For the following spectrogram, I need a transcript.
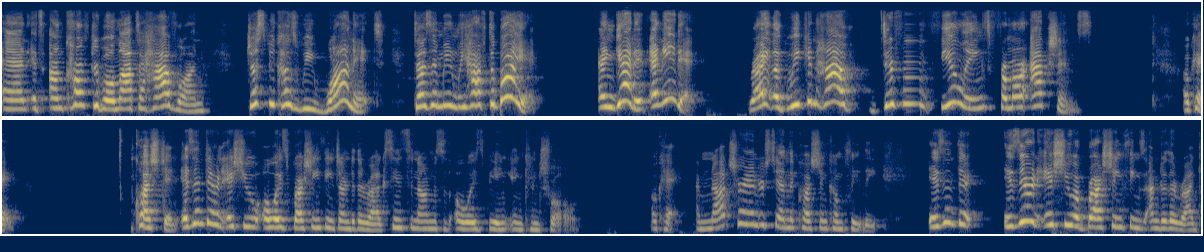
And it's uncomfortable not to have one. Just because we want it doesn't mean we have to buy it and get it and eat it, right? Like we can have different feelings from our actions. Okay. Question Isn't there an issue always brushing things under the rug? Seems synonymous with always being in control. Okay. I'm not sure I understand the question completely. Isn't there, is there an issue of brushing things under the rug?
